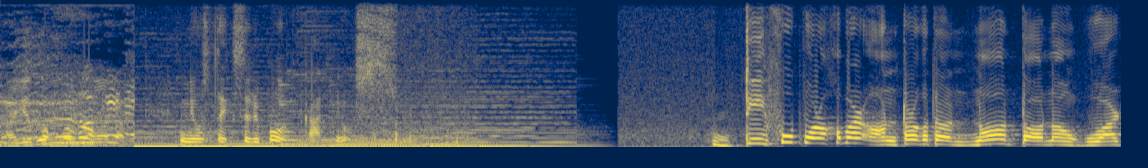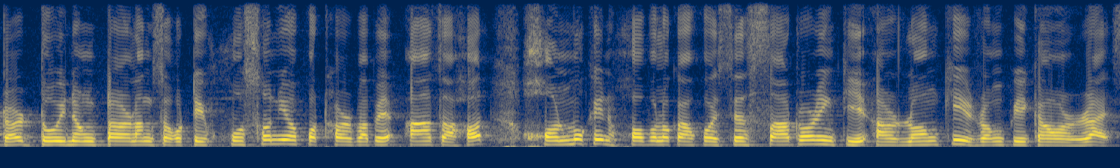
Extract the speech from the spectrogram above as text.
ngaji tonggung. News Text Report, Kak ডিফু পৌৰসভাৰ অন্তৰ্গত ন দহ নং ৱাৰ্ডৰ দুই নং টাৰলাংচ অতি শোচনীয় পথৰ বাবে আজাহত সন্মুখীন হ'ব লগা হৈছে চাদৰিংটি আৰু লংকি ৰংপি গাঁৱৰ ৰাইজ।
